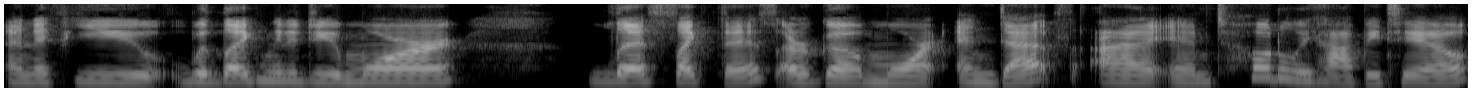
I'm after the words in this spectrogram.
And if you would like me to do more lists like this or go more in depth, I am totally happy to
